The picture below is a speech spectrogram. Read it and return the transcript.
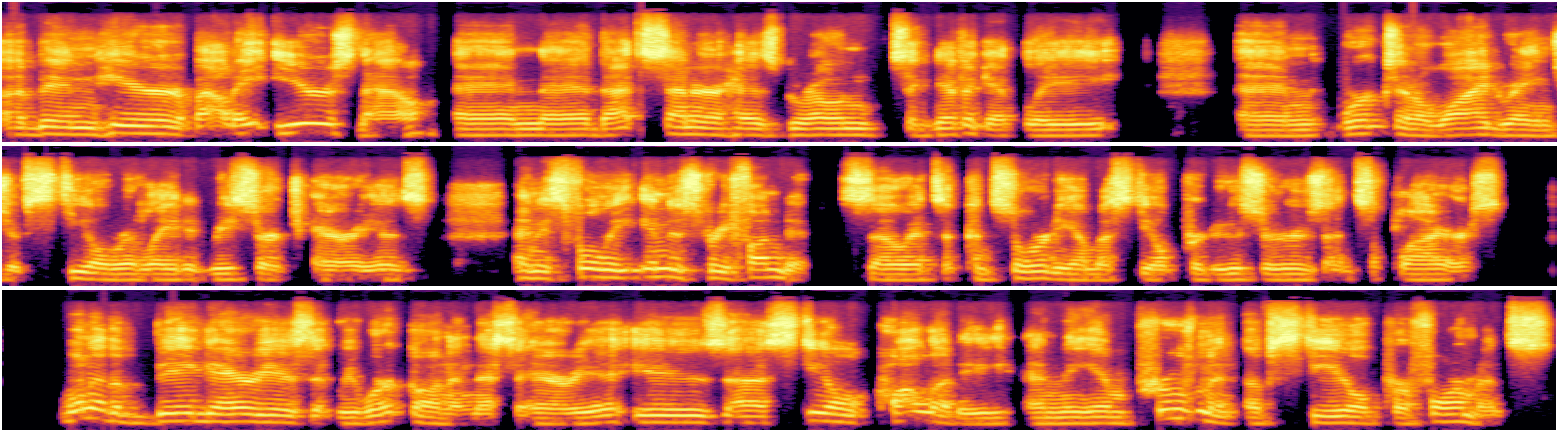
I've been here about eight years now, and uh, that center has grown significantly and works in a wide range of steel related research areas and is fully industry funded. So it's a consortium of steel producers and suppliers. One of the big areas that we work on in this area is uh, steel quality and the improvement of steel performance.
